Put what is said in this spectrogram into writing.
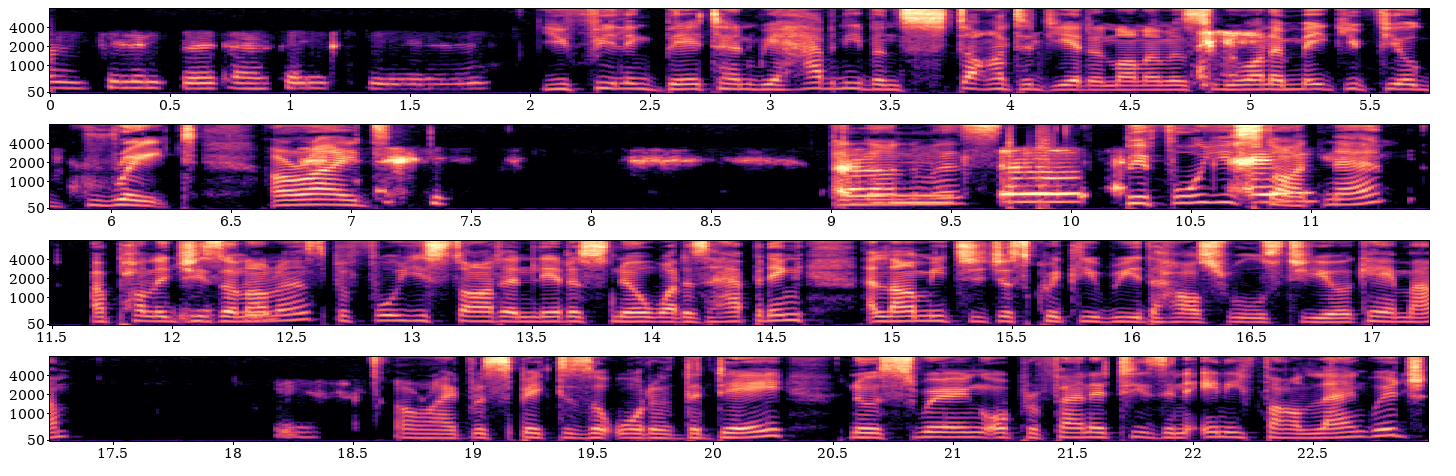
I'm feeling better, thank you. You feeling better, and we haven't even started yet, Anonymous. We want to make you feel great. All right, Anonymous. Um, so Before you I- start, Nab, apologies, Anonymous. Before you start and let us know what is happening, allow me to just quickly read the house rules to you, okay, ma'am? yes, All right, respect is the order of the day. No swearing or profanities in any foul language.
